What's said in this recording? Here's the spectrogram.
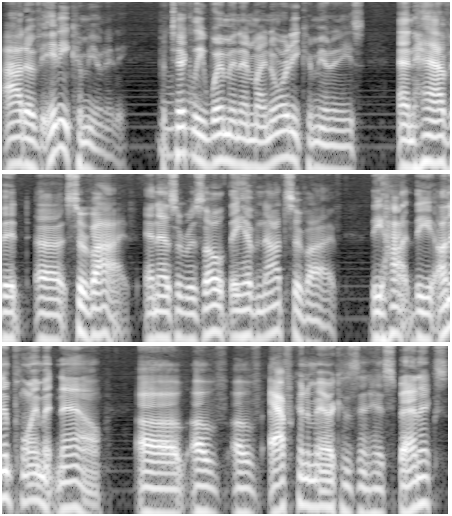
out of any community, particularly women and minority communities, and have it uh, survive. And as a result, they have not survived. The, hi- the unemployment now uh, of, of African Americans and Hispanics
